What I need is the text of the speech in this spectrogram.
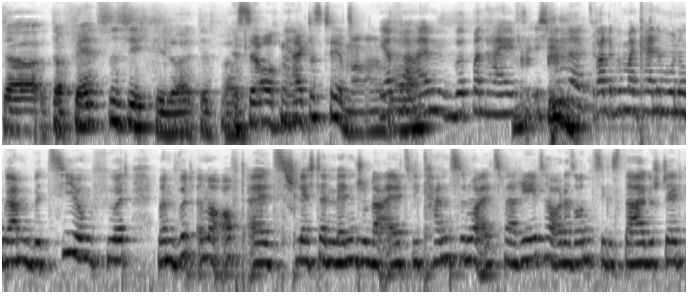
da, da fetzen sich die Leute fast. Ist ja auch ein heikles Thema. Also. Ja, vor allem wird man halt, ich finde, gerade wenn man keine monogame Beziehung führt, man wird immer oft als schlechter Mensch oder als, wie kannst du nur, als Verräter oder sonstiges dargestellt.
